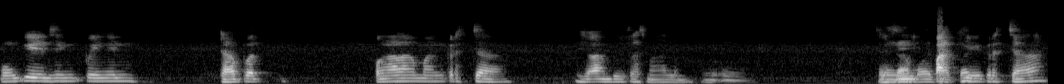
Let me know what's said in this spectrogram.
Mungkin sing pengen dapat pengalaman kerja. Bisa ambil kelas malam. Mm-mm. jadi Nggak mau pagi kerja.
